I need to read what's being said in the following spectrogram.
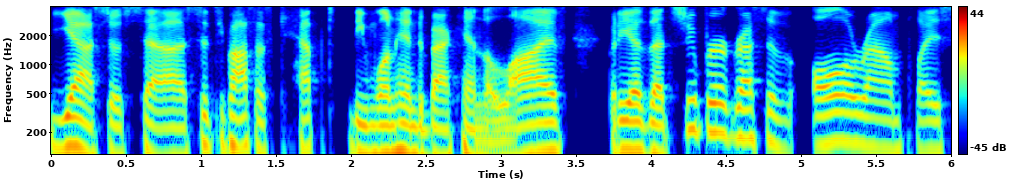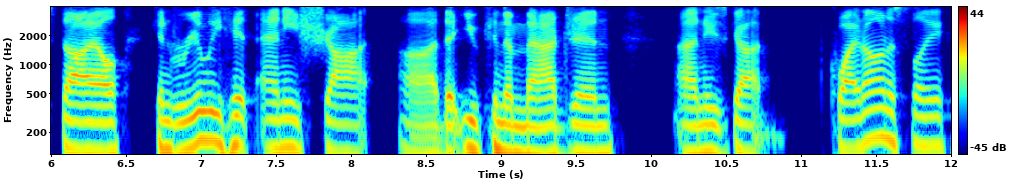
yeah, so uh, Tsitsipas has kept the one-handed backhand alive, but he has that super aggressive all-around play style, can really hit any shot uh, that you can imagine. And he's got quite honestly,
